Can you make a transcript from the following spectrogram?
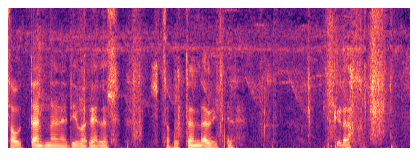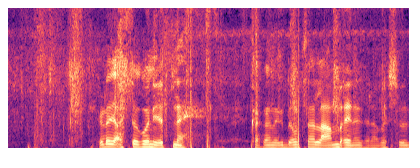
चौथ्यांदा नदी बघायला चौथ्यांदा भेटेल. इकडं इकडं जास्त कोण येत नाही. कारण एकदम असा लांब आहे ना घरापासून.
